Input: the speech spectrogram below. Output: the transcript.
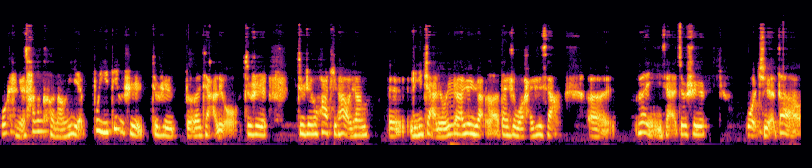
我感觉他们可能也不一定是就是得了甲流，就是就这个话题它好像呃离甲流越来越远了，但是我还是想呃问一下，就是我觉得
